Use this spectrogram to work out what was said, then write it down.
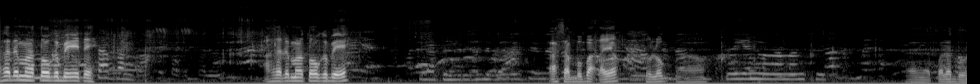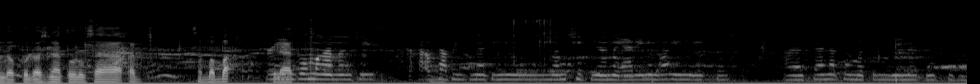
Asa din mo na to gabi ite? Asa din mo na to gabi eh? Ah, sa baba kayo? Tulog? Ah. So yun mga ma'am sis. Ayun nga pala, doon daw po daw sila tulog sa sa baba. So yun po mga ma'am sis. Kakausapin po natin yung sheet na may-ari ng bahay na ito. Ah, sana po matulungan natin sila.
